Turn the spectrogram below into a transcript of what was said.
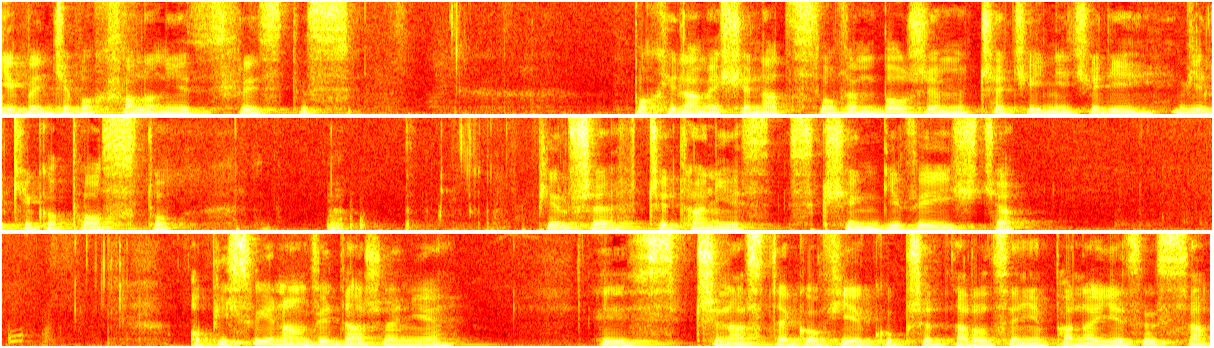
Niech będzie pochwalony Jezus Chrystus. Pochylamy się nad Słowem Bożym trzeciej niedzieli Wielkiego Postu. Pierwsze czytanie z Księgi Wyjścia. Opisuje nam wydarzenie z XIII wieku przed narodzeniem Pana Jezusa.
